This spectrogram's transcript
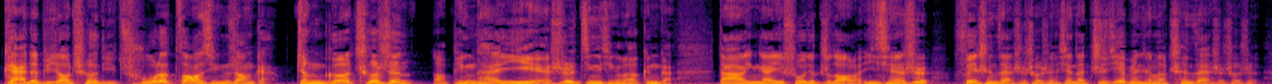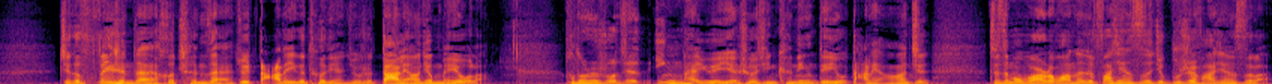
改的比较彻底，除了造型上改，整个车身啊平台也是进行了更改。大家应该一说就知道了，以前是非承载式车身，现在直接变成了承载式车身。这个非承载和承载最大的一个特点就是大梁就没有了。很多人说这硬派越野车型肯定得有大梁啊，这这这么玩的话，那就发现四就不是发现四了。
